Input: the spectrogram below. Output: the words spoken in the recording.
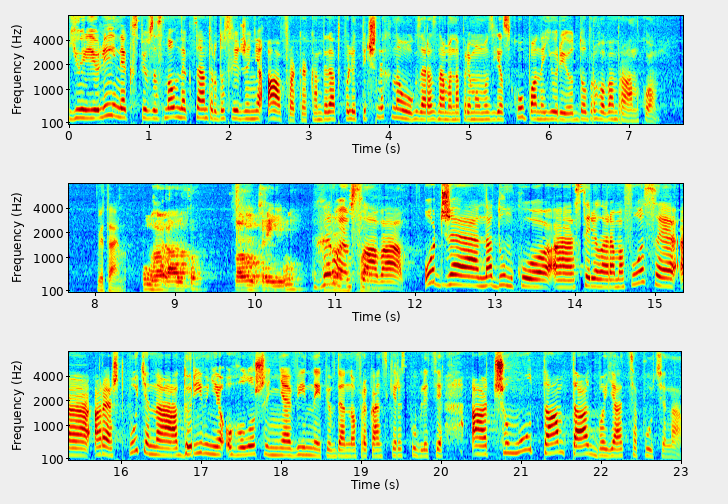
Юрій Олійник, співзасновник Центру дослідження Африки, кандидат політичних наук. Зараз з нами на прямому зв'язку. Пане Юрію, доброго вам ранку. Вітаємо. Доброго ранку. Слава Україні. Героям Героям слава. Отже, на думку е, Сиріла Рамафоси, е, арешт Путіна дорівнює оголошення війни Південно-Африканській Республіці. А чому там так бояться Путіна?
